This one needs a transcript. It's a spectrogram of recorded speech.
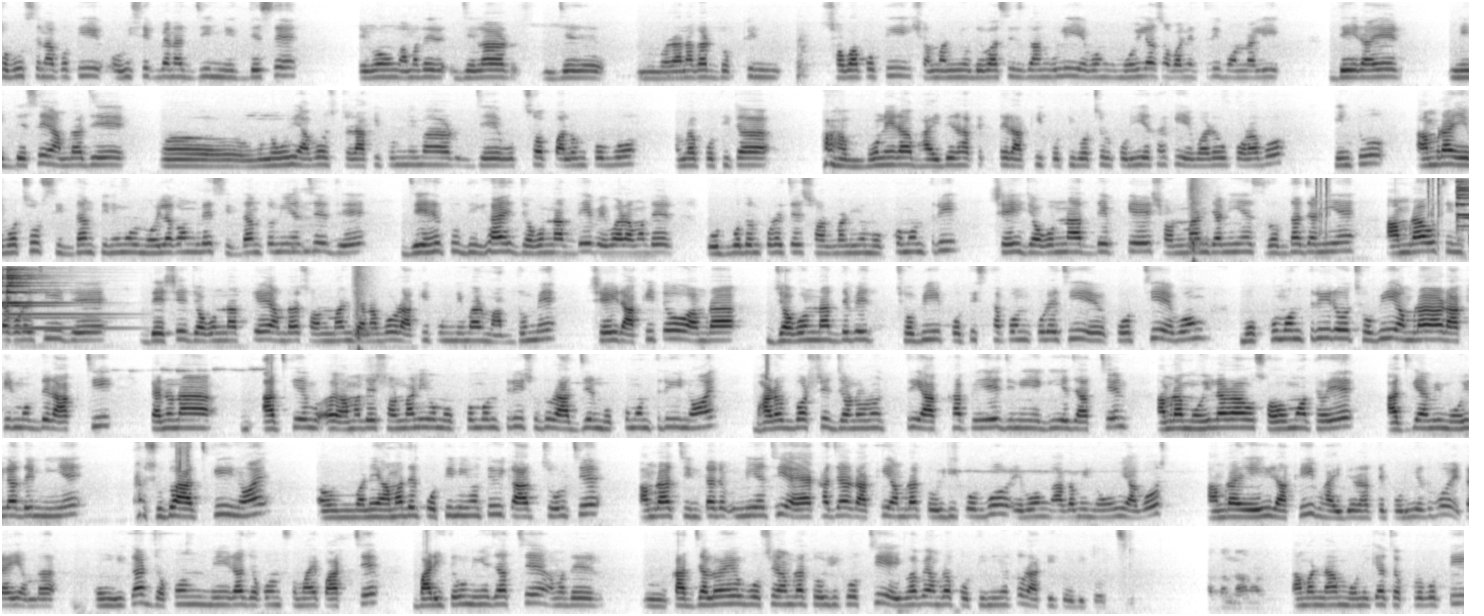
সবুজ সেনাপতি অভিষেক ব্যানার্জির নির্দেশে এবং আমাদের জেলার যে রানাঘাট দক্ষিণ সভাপতি সম্মানীয় দেবাশিস গাঙ্গুলি এবং মহিলা সভানেত্রী বর্ণালী দে রায়ের নির্দেশে আমরা যে নয়ই আগস্ট রাখি পূর্ণিমার যে উৎসব পালন করব, আমরা প্রতিটা বোনেরা, ভাইদের হাতে রাখি প্রতি বছর পরিয়ে থাকি, এবারেও পড়াবো। কিন্তু আমরা এবছর সিদ্ধান্ত, তৃণমূল মহিলা কংগ্রেস সিদ্ধান্ত নিয়েছে যে, যেহেতু দীঘায় জগন্নাথ দেব এবার আমাদের উদ্বোধন করেছে সম্মানীয় মুখ্যমন্ত্রী, সেই জগন্নাথ দেবকে সম্মান জানিয়ে, শ্রদ্ধা জানিয়ে আমরাও চিন্তা করেছি যে দেশে জগন্নাথকে আমরা সম্মান জানাব রাখি পূর্ণিমার মাধ্যমে। সেই রাখিতেও আমরা জগন্নাথ দেবের ছবি প্রতিস্থাপন করেছি করছি এবং মুখ্যমন্ত্রীরও ছবি আমরা রাখির মধ্যে রাখছি। কেননা আজকে আমাদের সম্মানীয় মুখ্যমন্ত্রী শুধু রাজ্যের মুখ্যমন্ত্রী নয়, ভারতবর্ষের জননেত্রী আখ্যা পেয়ে যিনি এগিয়ে যাচ্ছেন, আমরা মহিলারাও সহমত হয়ে আজকে আমি মহিলাদের নিয়ে শুধু আজকেই নয় মানে আমাদের প্রতিনিয়তই কাজ চলছে। আমরা চিন্তা নিয়েছি এক হাজার রাখি আমরা তৈরি করব এবং আগামী নয়ই আগস্ট আমরা এই রাখি ভাইদের হাতে পরিয়ে দেবো এটাই আমরা অঙ্গীকার। যখন মেয়েরা যখন সময় পাচ্ছে বাড়িতেও নিয়ে যাচ্ছে আমাদের উম, কার্যালয়েও বসে আমরা তৈরি করছি এইভাবে আমরা প্রতিনিয়ত রাখি তৈরি করছি। আমার নাম মনিকা চক্রবর্তী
